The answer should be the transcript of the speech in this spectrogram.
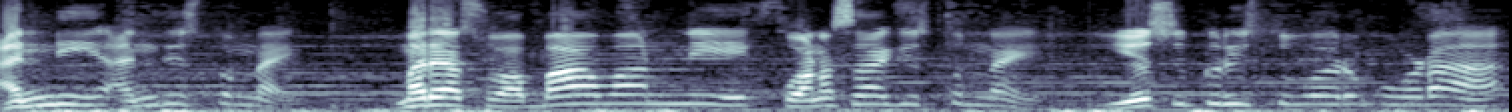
అన్నీ అందిస్తున్నాయి. మరి ఆ స్వభావాన్ని కొనసాగిస్తున్నాయి. యేసుక్రీస్తు వారు కూడా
